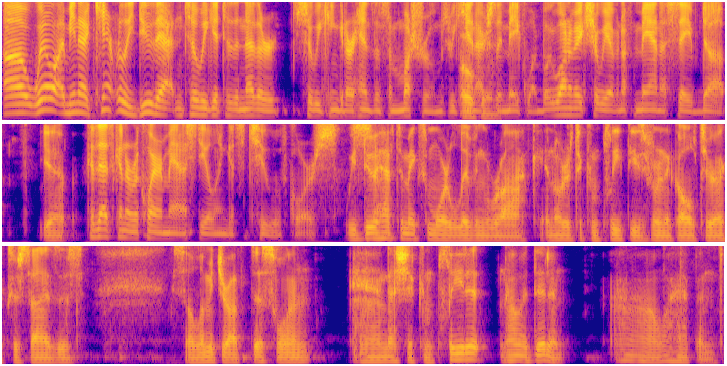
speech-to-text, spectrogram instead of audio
Uh, well, I mean, I can't really do that until we get to the Nether, so we can get our hands on some mushrooms. We can't Okay. actually make one, but we want to make sure we have enough mana saved up Yeah. because that's going to require mana stealing. It's a two, of course. We do have to make some more living rock in order to complete these runic altar exercises. So let me drop this one, and I should complete it. No, it didn't. Oh, what happened?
